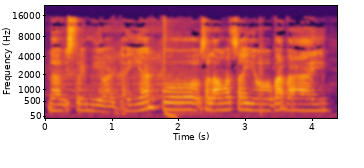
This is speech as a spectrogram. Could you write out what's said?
ng StreamYard. Ayan po. Salamat sa iyo. Bye-bye.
